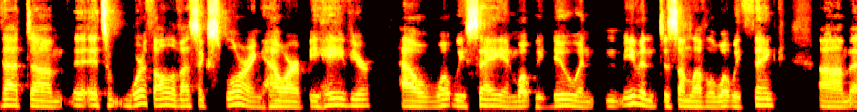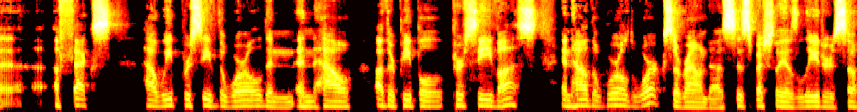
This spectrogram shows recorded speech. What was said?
that um, it's worth all of us exploring how our behavior, how what we say and what we do, and even to some level what we think um, affects how we perceive the world and and how other people perceive us and how the world works around us, especially as leaders. So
